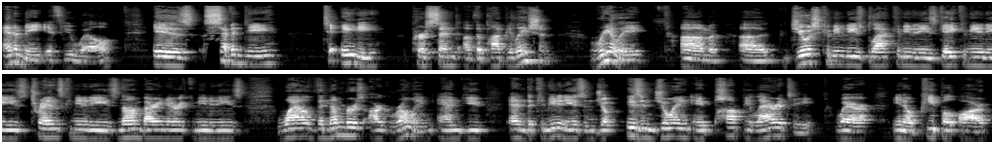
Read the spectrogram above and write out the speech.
enemy, if you will, is 70 to 80 percent of the population. Really, um, uh, Jewish communities, black communities, gay communities, trans communities, non-binary communities, while the numbers are growing and you and the community is is enjoying a popularity where you know people are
